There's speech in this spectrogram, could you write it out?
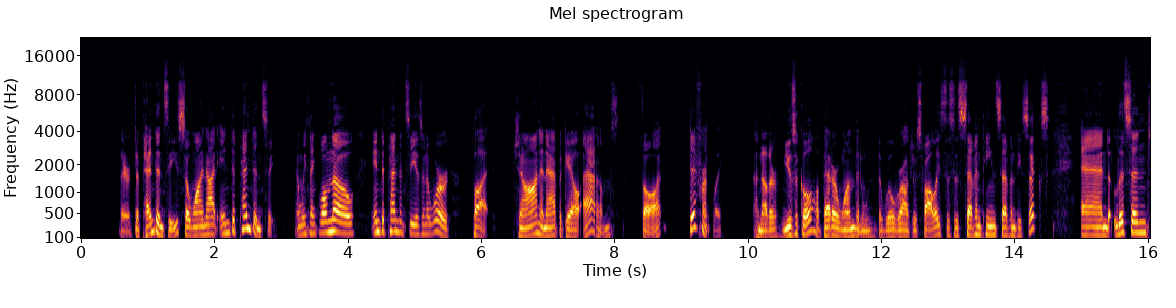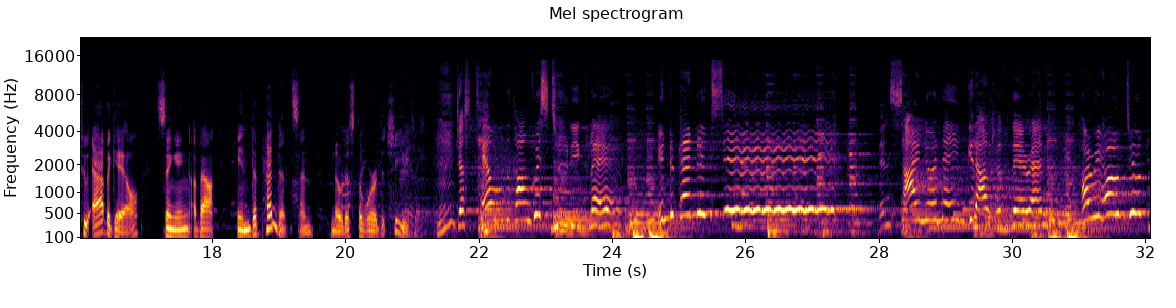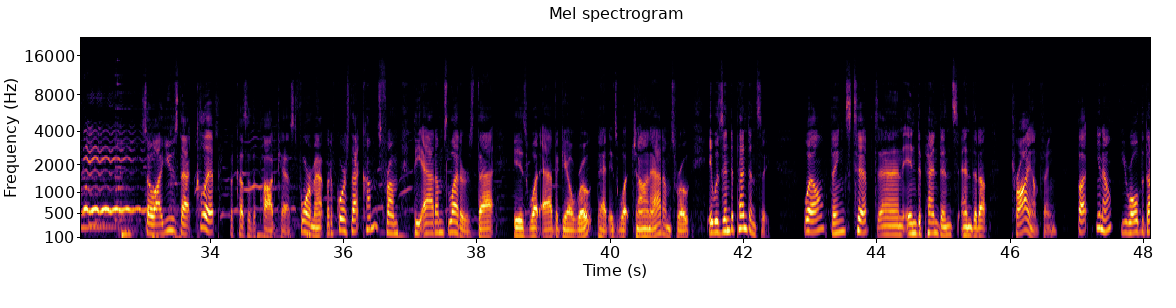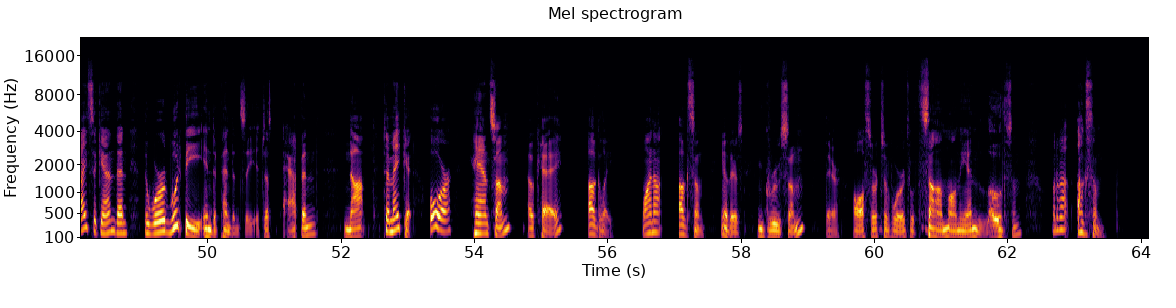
They're dependencies, so why not independency? And we think, well, no, independency isn't a word. But John and Abigail Adams thought differently. Another musical, a better one than the Will Rogers Follies. This is 1776. And listen to Abigail singing about independence and notice the word that she uses. Hmm? Just tell the Congress to declare independency. Then sign your name, get out of there, and hurry home to me. So I use that clip because of the podcast format, but of course that comes from the Adams letters. That is what Abigail wrote. That is what John Adams wrote. It was independency. Well, things tipped and independence ended up triumphing. But, you know, if you roll the dice again, then the word would be independency. It just happened not to make it. Or handsome. Okay. Ugly. Why not ugsome? You know, there's gruesome. There are all sorts of words with some on the end. Loathsome. What about ugsome?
